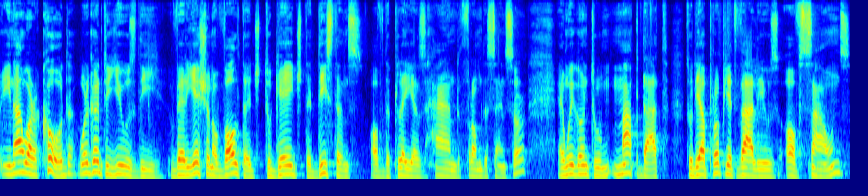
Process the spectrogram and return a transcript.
In our code, we're going to use the variation of voltage to gauge the distance of the player's hand from the sensor, and we're going to map that to the appropriate values of sounds,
